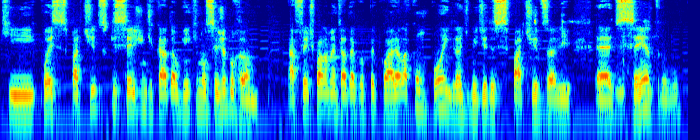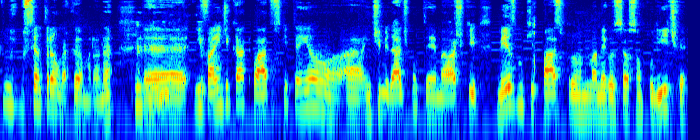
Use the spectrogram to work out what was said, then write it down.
que com esses partidos que seja indicado alguém que não seja do ramo a Frente Parlamentar da Agropecuária ela compõe em grande medida esses partidos ali é, de centro, o, centrão da Câmara, né? Uhum. É, e vai indicar quadros que tenham a intimidade com o tema. Eu acho que, mesmo que passe por uma negociação política,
